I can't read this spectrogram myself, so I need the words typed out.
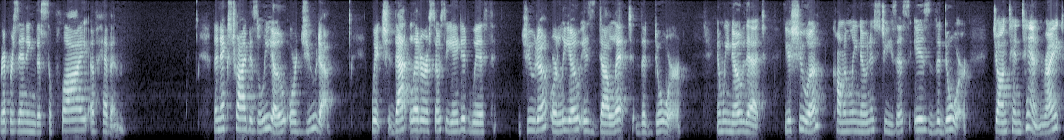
representing the supply of heaven. The next tribe is Leo or Judah, which that letter associated with Judah or Leo is Dalet, the door. And we know that Yeshua, commonly known as Jesus, is the door. John 10 10, right?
